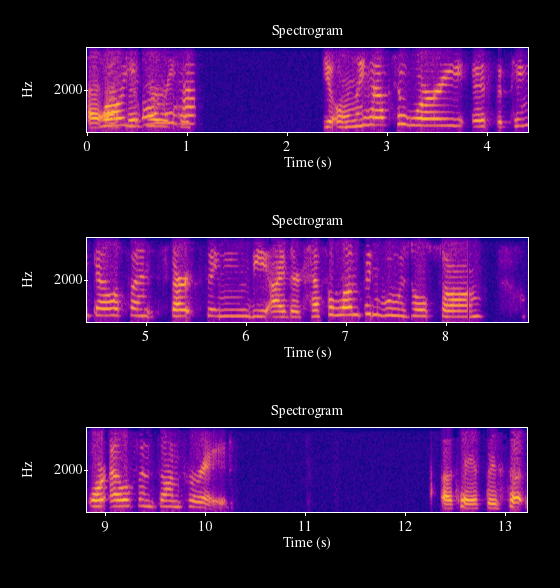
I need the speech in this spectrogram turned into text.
I, Well, I you only have you only have to worry if the pink elephant starts singing the either Heffalump and Woozle song or Elephants on Parade. Okay, if they start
